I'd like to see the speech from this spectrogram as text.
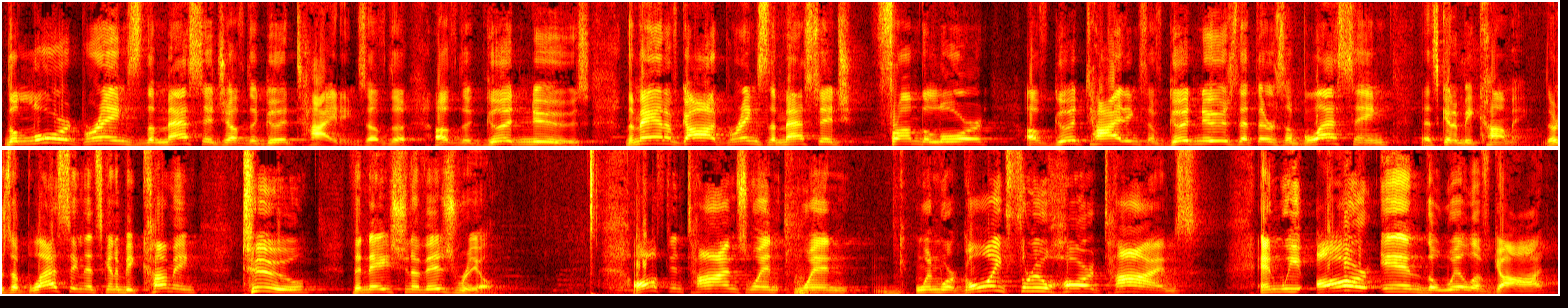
the Lord brings the message of the good tidings, of the, of the good news. The man of God brings the message from the Lord of good tidings, of good news that there's a blessing that's going to be coming. There's a blessing that's going to be coming to the nation of Israel. Oftentimes, when, when, when we're going through hard times and we are in the will of God,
